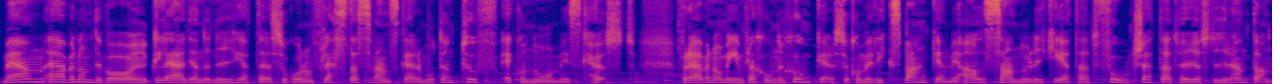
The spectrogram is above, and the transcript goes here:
Men även om det var glädjande nyheter så går de flesta svenskar mot en tuff ekonomisk höst. För även om inflationen sjunker så kommer Riksbanken med all sannolikhet att fortsätta att höja styrräntan.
